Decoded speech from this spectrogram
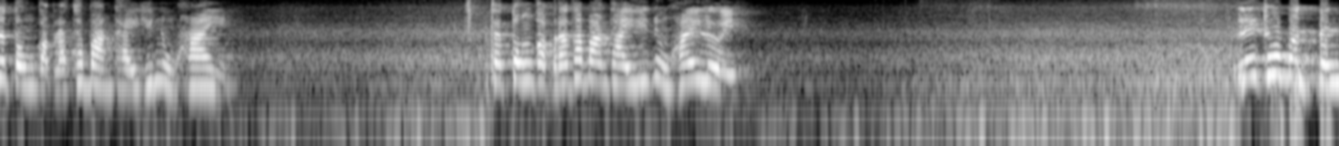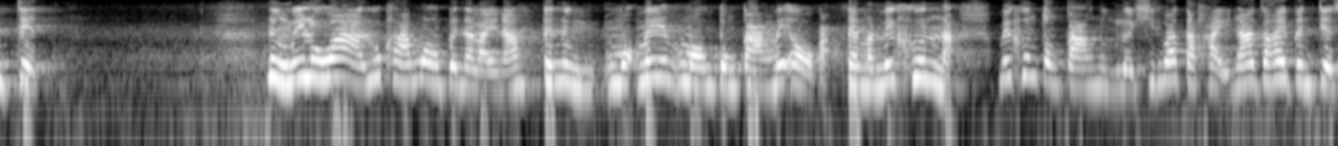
จะตรงกับรัฐบาลไทยที่หนูให้ จะตรงกับรัฐบาลไทยที่หนูให้เลย เลขทูบมันเป็นเจ็ด หนึ่งไม่รู้ว่าลูกค้ามองเป็นอะไรนะ แต่หนึ่งไม่มองตรงกลางไม่ออกอะแต่มันไม่ขึ้นอะไม่ขึ้นตรงกลางหนึ่งเลยคิดว่าตาไข่น่าจะให้เป็นเจ็ด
